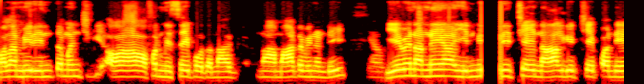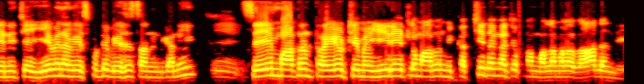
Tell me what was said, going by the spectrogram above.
మళ్ళీ మీరు ఇంత మంచి ఆఫర్ మిస్ అయిపోతారు నా నా మాట వినండి. ఏమైనా అన్నయ్య ఎనిమిది ఇచ్చే నాలుగు ఇచ్చే పన్నెండు ఇచ్చే ఏమైనా వేసుకుంటే వేసేస్తానండి కానీ సేమ్ మాత్రం ట్రైఅవుట్ చేయమే ఈ రేట్లో మాత్రం మీకు ఖచ్చితంగా చెప్తాం మళ్ళీ మళ్ళీ రాదండి.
